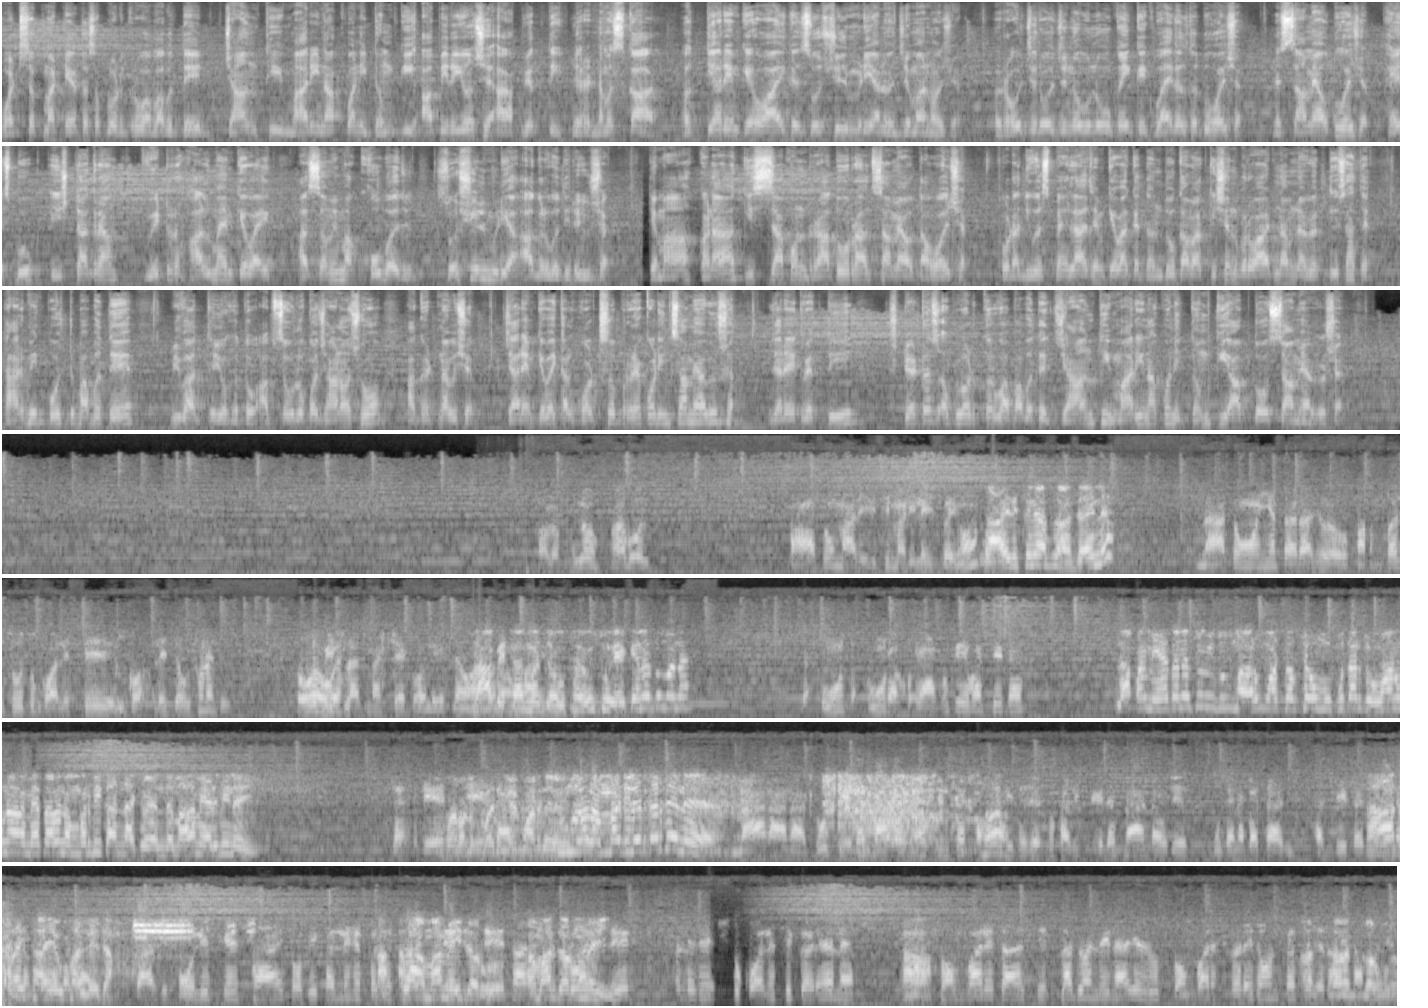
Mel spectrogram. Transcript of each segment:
વોટ્સઅપમાં status upload કરવા બાબતે જાનથી મારી નાખવાની ધમકી આપી રહ્યો છે આ વ્યક્તિ. જ્યારે નમસ્કાર, અત્યારે એમ કહેવાય કે સોશિયલ મીડિયાનો જમાનો છે. રોજ રોજ નવું નવું કંઈક કંઈક વાયરલ થતું હોય છે અને સામે આવતું હોય છે. ફેસબુક ઇન્સ્ટાગ્રામ ટ્વિટર હાલમાં એમ કહેવાય આ સમયમાં ખૂબ જ સોશિયલ મીડિયા આગળ વધી રહ્યું છે. તેમાં ઘણા કિસ્સા પણ રાતોરાત સામે આવતા હોય છે. થોડા દિવસ પહેલાં જ એમ કહેવાય કે ધંધુકામાં કિશન ભરવાડ નામના વ્યક્તિ સાથે ધાર્મિક પોસ્ટ બાબતે વિવાદ થયો હતો. આપ સૌ લોકો જાણો છો આ ઘટના વિશે. જ્યારે એમ કહેવાય કાલ વોટ્સઅપ રેકોર્ડિંગ સામે આવ્યું છે જ્યારે એક વ્યક્તિ સ્ટેટસ અપલોડ કરવા બાબતે જાનથી મારી નાખવાની ધમકી આપતો સામે આવ્યો છે. હલો હેલો હા બોલ. હા તો હું મારી રીતે મળી લઈશ ભાઈ હો. મારી રીતે ને આ જાય ને? ના તો હું અહીંયા તારા જ ફાર્મ પર છું. તું કોલેજથી કોલેજ જઉં છું ને તું? માં જ છે કોલેજ એટલે હા વાંધો નહીં, જવું થયું. શું એ કે ને તું મને? હું હું રાખું રાખું છું એવા સ્ટેટસ લા પણ મેં તને શું કીધું? મારું વોટ્સઅપ છે હું મૂકું તાર જોવાનું ના મેં તારો નંબર બી કાઢ નાખ્યો અંદર. મારા મેળ બી નહીં. તું મારો નંબર ડિલીટ કરી દે ને. ના ના ના તું સ્ટેટસ ના હટાવ મેં સ્ક્રીનશોટ હા. દીધો છે. તું ખાલી સ્ટેટસ ના હટાવજે. હું તને બતાવી આ સ્ટેટસ હા, તારે થાય એવું. ખાલી જા. કે પોલીસ કેસ થાય તો બી કરી લેજે બધું અલા, નહીં જરૂર. અમારે જરૂર નહીં. કરી લેજે તું કોલેજથી ઘરે ને સોમવારે તાર જેટલા બી લઈને આવી તું સોમવારે ઘરે જવાનું તો સૈયદ અત્યારે.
